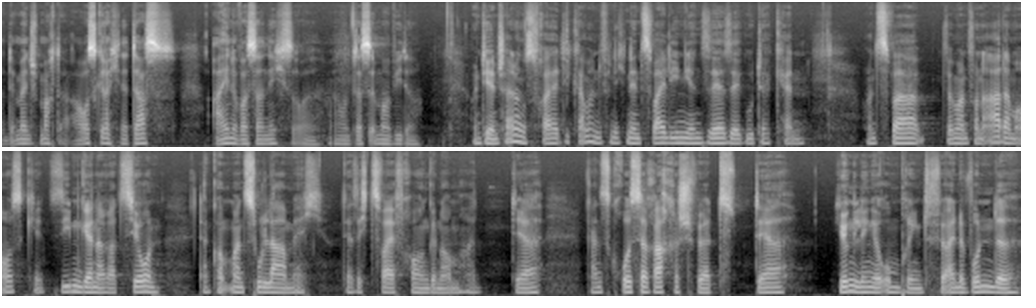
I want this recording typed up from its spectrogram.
der Mensch macht ausgerechnet das eine, was er nicht soll. Und das immer wieder. Und die Entscheidungsfreiheit, die kann man, finde ich, in den zwei Linien sehr, sehr gut erkennen. Und zwar, wenn man von Adam ausgeht, sieben Generationen, dann kommt man zu Lamech, der sich zwei Frauen genommen hat, der ganz große Rache schwört, der Jünglinge umbringt für eine Wunde,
